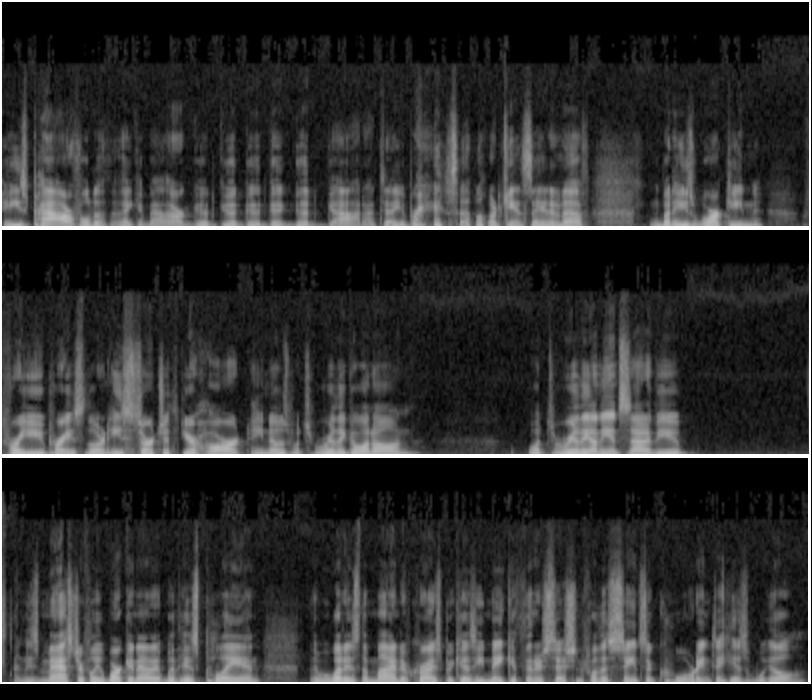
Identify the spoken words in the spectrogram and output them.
He's powerful to think about. Our good, good, good, good, good God. I tell you, praise the Lord. Can't say it enough. But He's working for you, praise the Lord. And He searcheth your heart. He knows what's really going on, what's really on the inside of you. And He's masterfully working out it with His plan. And what is the mind of Christ? Because He maketh intercession for the saints according to His will.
